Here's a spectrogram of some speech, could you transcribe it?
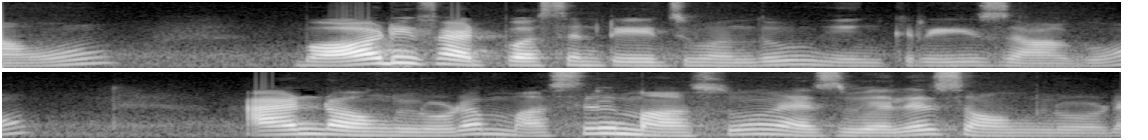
ஆகும். பாடி ஃபேட் பர்சன்டேஜ் வந்து இன்க்ரீஸ் ஆகும். அண்ட் அவங்களோட மசில் மாஸும் அஸ் வெல் அஸ் அவங்களோட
